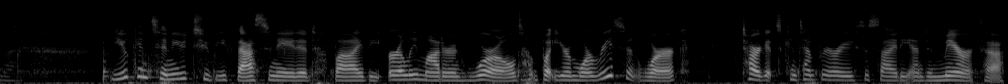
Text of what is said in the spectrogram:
Right. You continue to be fascinated by the early modern world, but your more recent work targets contemporary society and America.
